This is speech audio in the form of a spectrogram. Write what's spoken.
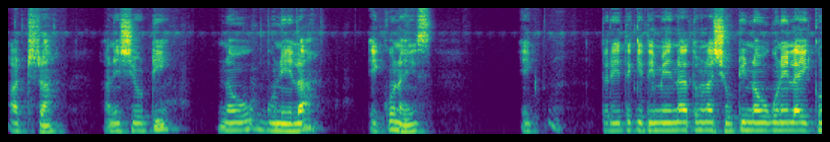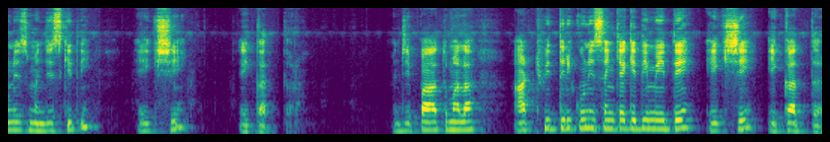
अठरा. आणि शेवटी नऊ गुणेला एकोणावीस एक तर इथे किती मिळणार तुम्हाला? शेवटी नऊ गुणेला एकोणीस म्हणजेच किती? एकशे एकाहत्तर. म्हणजे पहा तुम्हाला आठवी त्रिकोणी संख्या किती मिळते? एकशे एकाहत्तर.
